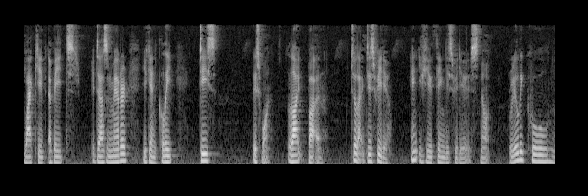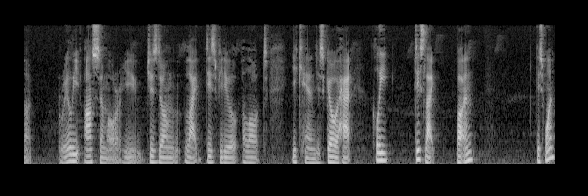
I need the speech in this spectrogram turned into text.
like it a bit it doesn't matter you can click this this one like button to like this video and if you think this video is not really cool not really awesome or you just don't like this video a lot you can just go ahead click dislike button this one.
